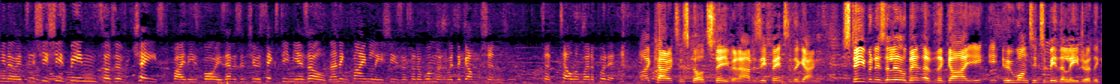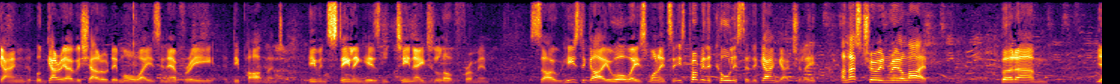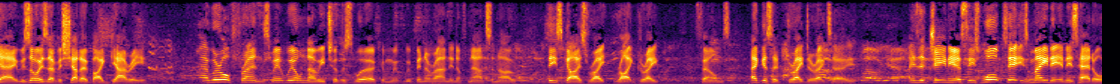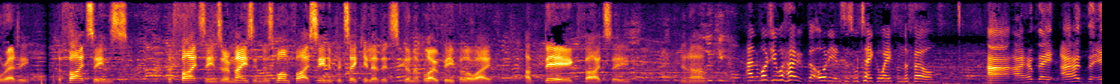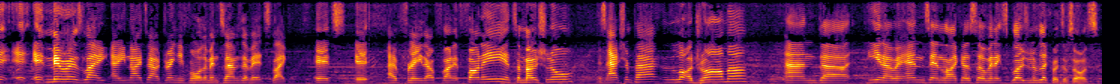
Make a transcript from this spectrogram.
you know, it's, she, she's been sort of chased by these boys ever since she was 16 years old, and I think finally she's a sort of woman with the gumption to tell them where to put it. My character's called Stephen. How does he fit into the gang? Stephen is a little bit of the guy who wanted to be the leader of the gang, but Gary overshadowed him always in every department, even stealing his teenage love from him. So he's the guy who always wanted to. He's probably the coolest of the gang, actually, and that's true in real life. But um, yeah, he was always overshadowed by Gary. Yeah, we're all friends. We, we all know each other's work, and we, we've been around enough now to know these guys write, write great films. Edgar's a great director. He's a genius. He's walked it. He's made it in his head already. The fight scenes, the fight scenes are amazing. There's one fight scene in particular that's going to blow people away. A big fight scene, you know. And what do you hope that audiences will take away from the film? Uh, I hope they. I hope that it, it, it, mirrors like a night out drinking for them in terms of it's like it's it. Hopefully they'll find it funny. It's emotional. It's action packed. There's a lot of drama, and uh, you know it ends in like a sort of an explosion of liquids of sorts.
